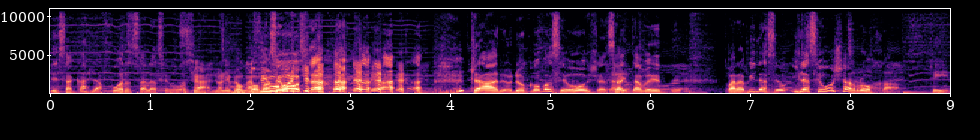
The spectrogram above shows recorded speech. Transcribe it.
le sacás la fuerza a la cebolla. O sea, no le pongas coma cebolla. cebolla. claro, no coma cebolla, exactamente. Para mí la cebolla. Y la cebolla roja. Sí,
